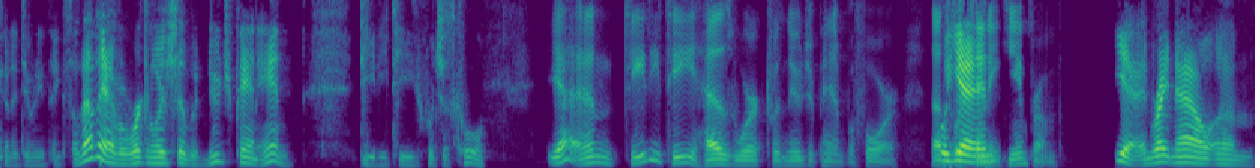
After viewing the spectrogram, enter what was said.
gonna do anything. So now they have a working relationship with New Japan and DDT, which is cool. Yeah, and DDT has worked with New Japan before. That's Well, where yeah, Kenny came from. Yeah, and right now, um,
